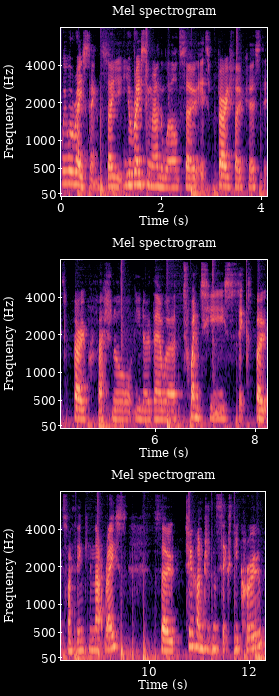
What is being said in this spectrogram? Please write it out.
we were racing, so you're racing around the world. So it's very focused. It's very professional. You know, there were 26 boats, I think, in that race. So 260 crew,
